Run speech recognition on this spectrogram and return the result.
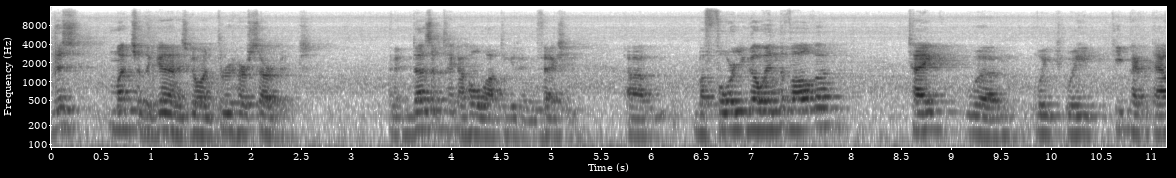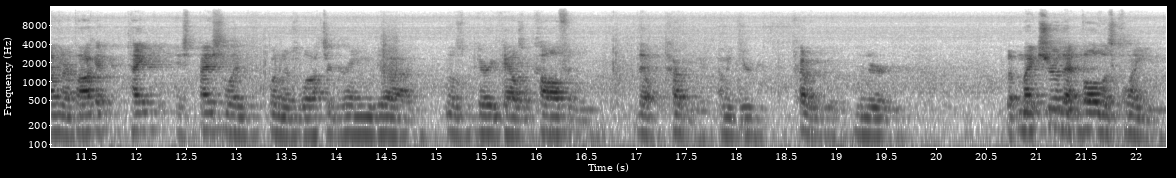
this much of the gun is going through her cervix. And it doesn't take a whole lot to get an infection. Um, before you go in the vulva, take, uh, we, we keep paper towel in our pocket, take, especially when there's lots of green, uh, those dairy cows will cough and they'll cover you. I mean, you're covered with manure. But make sure that bowl is clean.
